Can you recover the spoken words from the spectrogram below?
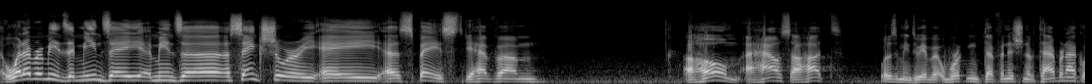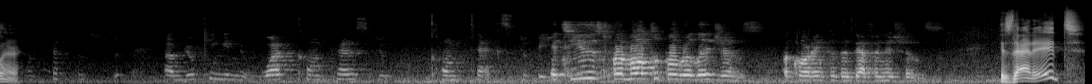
whatever it means, it means a, it means a, a sanctuary, a, a, space. You have um, a home, a house, a hut. What does it mean? Do we have a working definition of tabernacle here? I'm looking in what context do context to be. It's used for multiple religions according to the definitions. Is that it?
